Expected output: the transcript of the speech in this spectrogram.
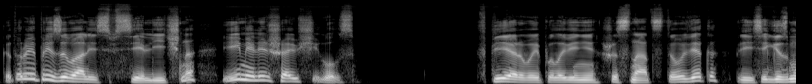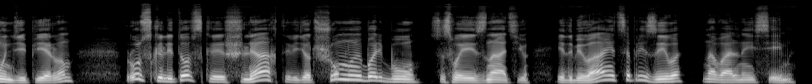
которые призывались все лично и имели решающий голос. В первой половине XVI века при Сигизмунде I русско-литовская шляхта ведет шумную борьбу со своей знатью и добивается призыва на вальные сеймы.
